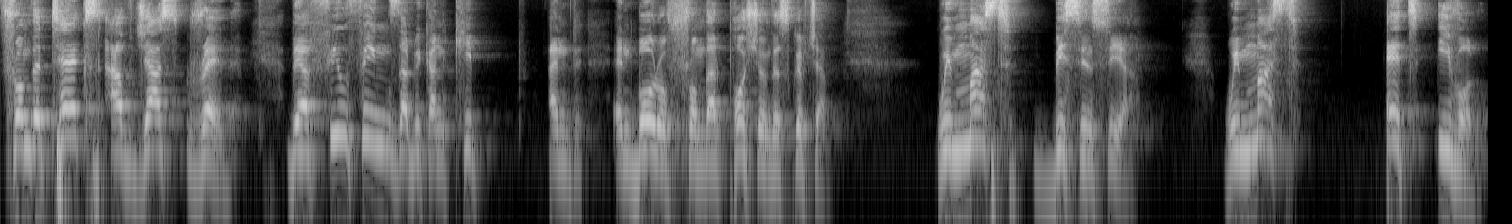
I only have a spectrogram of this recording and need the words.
From the text I've just read, there are few things that we can keep and, and borrow from that portion of the scripture. We must be sincere. We must hate evil.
